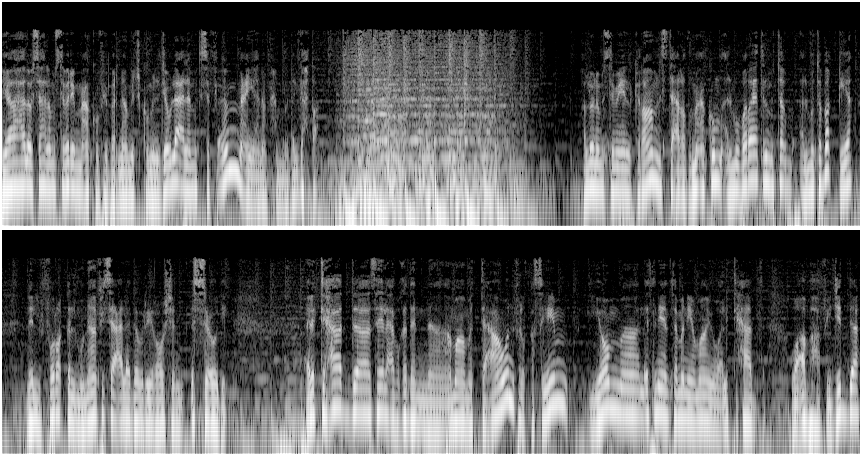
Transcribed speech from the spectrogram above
يا هلا وسهلا مستمرين معكم في برنامجكم الجولة على مكسف ام. معي أنا محمد القحطان. خلونا مستمعين الكرام نستعرض معكم المباريات المتبقية للفرق المنافسة على دوري روشن السعودي. الاتحاد سيلعب غدا أمام التعاون في القصيم يوم الاثنين 8 مايو الاتحاد وأبها في جدة.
